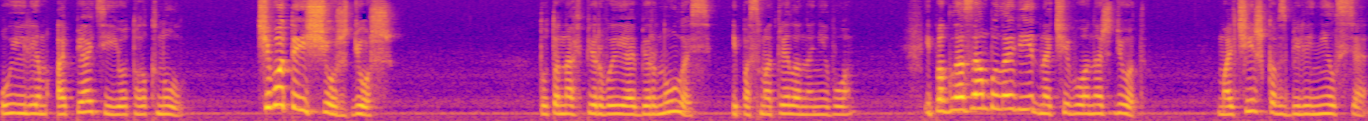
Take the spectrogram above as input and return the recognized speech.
Уильям опять ее толкнул. «Чего ты еще ждешь?» Тут она впервые обернулась и посмотрела на него. И по глазам было видно, чего она ждет. Мальчишка взбеленился.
